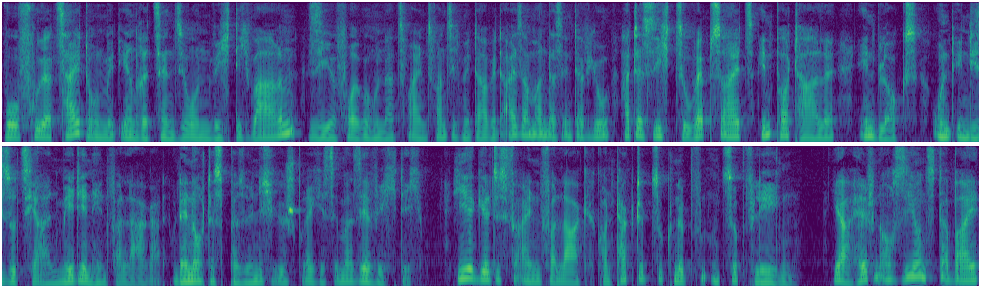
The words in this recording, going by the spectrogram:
Wo früher Zeitungen mit ihren Rezensionen wichtig waren, siehe Folge 122 mit David Eisermann das Interview, hat es sich zu Websites, in Portale, in Blogs und in die sozialen Medien hin verlagert. Und dennoch, das persönliche Gespräch ist immer sehr wichtig. Hier gilt es für einen Verlag, Kontakte zu knüpfen und zu pflegen. Ja, helfen auch Sie uns dabei,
